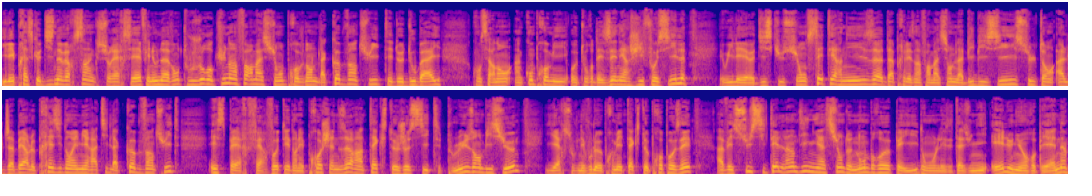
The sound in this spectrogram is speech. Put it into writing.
Il est presque 19h05 sur RCF et nous n'avons toujours aucune information provenant de la COP28 et de Dubaï concernant un compromis autour des énergies fossiles. Et oui, les euh, discussions s'éternisent. D'après les informations de la BBC, Sultan Al-Jaber, le président émirati de la COP28, espère faire voter dans les prochaines heures un texte, je cite, plus ambitieux. Hier, souvenez-vous, le premier texte proposé avait suscité l'indignation de nombreux pays, dont les États-Unis et l'Union européenne.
